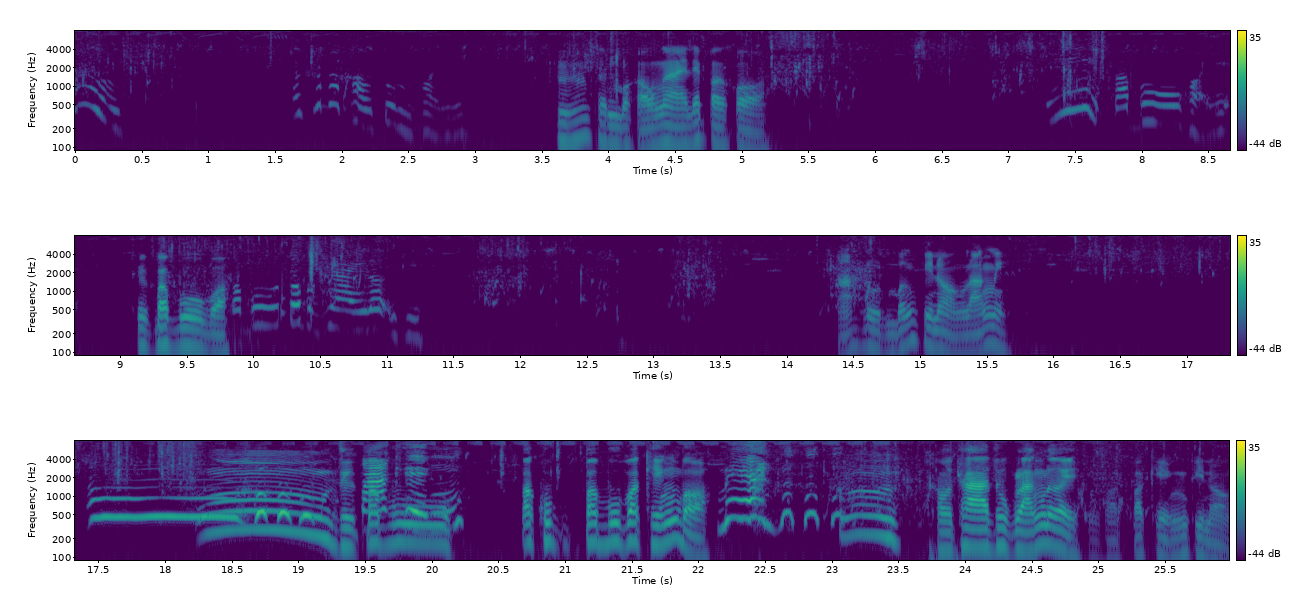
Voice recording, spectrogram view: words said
อื้อมันคือพวกเขาตุ่มข่อยอืมเพิ่นบ่เขาง่ายได้ปลาคอนี่ ปลาบูข่อยถือปลาบูบ่ปลาบูตัวบักใหญ่เลยอีกทีฮะหลุดเบิ้งพี่น้องหล้างนี่ถือปลาบูปลาคุปลาบูปลาเข็งบ่แม่นเขาทาถูกหลังเลยปลาเข็งพี่น้อง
